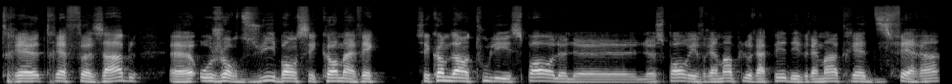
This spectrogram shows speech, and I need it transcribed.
très, très faisable. Euh, aujourd'hui, bon, c'est comme avec. C'est comme dans tous les sports, le, sport est vraiment plus rapide et vraiment très différent.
